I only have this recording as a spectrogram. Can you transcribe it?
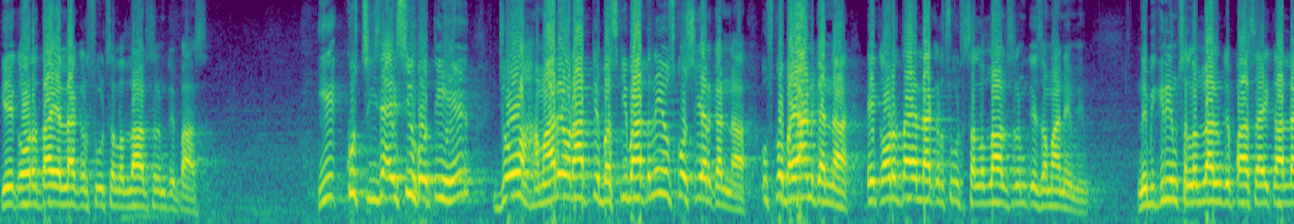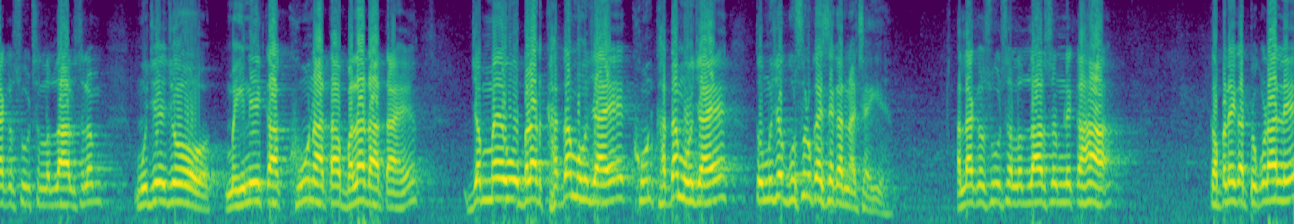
कि एक औरत आई अल्लाह के रसूल सल्लल्लाहु अलैहि वसल्लम के पास। ये कुछ चीज़ें ऐसी होती हैं जो हमारे और आपके बस की बात नहीं, उसको शेयर करना, उसको बयान करना। एक औरत आई अल्लाह के रसूल सल्लल्लाहु अलैहि वसल्लम के ज़माने में। नबी करीम सल्लल्लाहु अलैहि वसल्लम के पास आए, कहा, अल्लाह के रसूल सल्लल्लाहु अलैहि वसल्लम, मुझे जो महीने का खून आता, ब्लड आता है, जब मैं वो ब्लड ख़त्म हो जाए, खून ख़त्म हो जाए तो मुझे गुस्ल कैसे करना चाहिए? अल्लाह के रसूल सल्लल्लाहु अलैहि वसल्लम ने कहा, कपड़े का टुकड़ा ले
